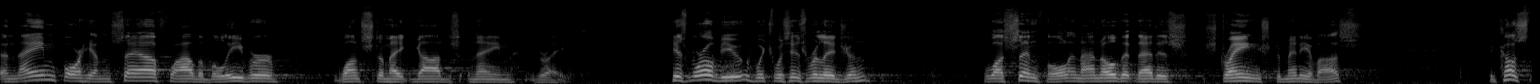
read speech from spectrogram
a name for himself, while the believer wants to make God's name great. His worldview, which was his religion, was sinful, and I know that that is strange to many of us because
